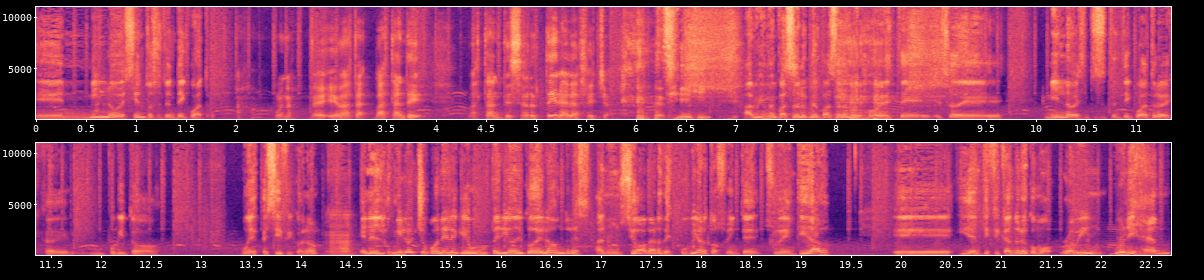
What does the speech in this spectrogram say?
en 1974. Bueno, eh, es bastante, bastante certera la fecha. Sí, a mí me pasó, me pasó lo mismo. Este, eso de 1974 es un poquito muy específico, ¿no? En el 2008 ponele que un periódico de Londres anunció haber descubierto su, identidad, eh, identificándolo como Robin Cunningham,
